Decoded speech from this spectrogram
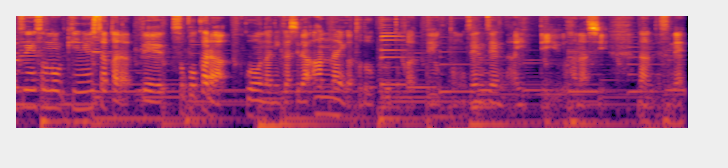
別にその記入したからってそこからこう何かしら案内が届くとかっていうことも全然ないっていう話なんですね。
